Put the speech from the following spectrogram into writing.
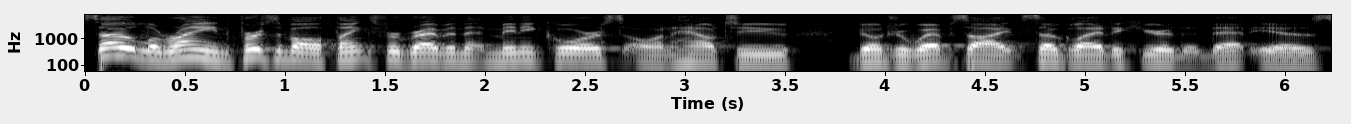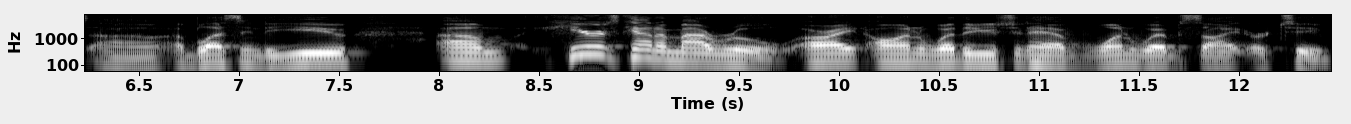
So, Lorraine, first of all, thanks for grabbing that mini course on how to build your website. So glad to hear that that is uh, a blessing to you. Um, here's kind of my rule, all right, on whether you should have one website or two.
